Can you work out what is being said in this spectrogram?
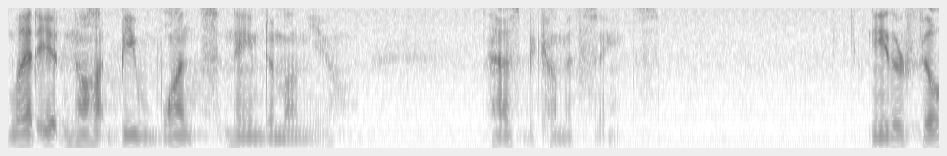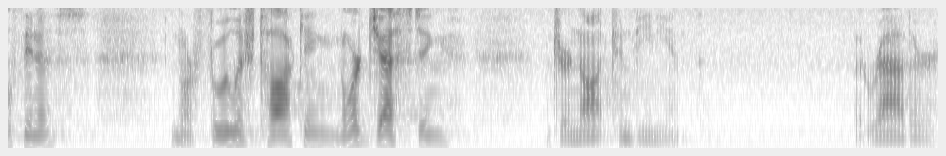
let it not be once named among you, as becometh saints. Neither filthiness, nor foolish talking, nor jesting, which are not convenient, but rather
